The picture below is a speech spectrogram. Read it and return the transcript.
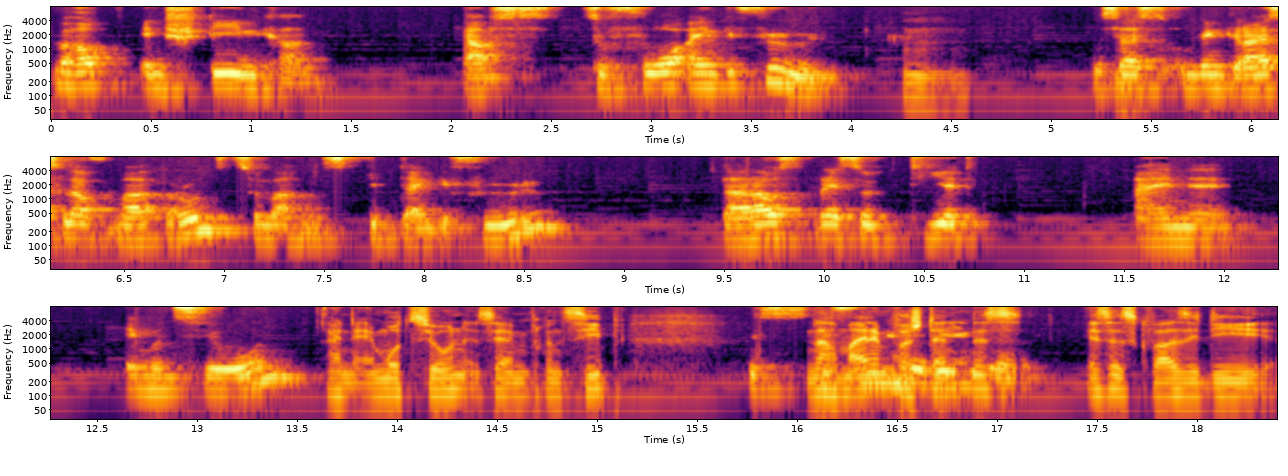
überhaupt entstehen kann, gab es zuvor ein Gefühl. Hm. Das heißt, um den Kreislauf mal rund zu machen, es gibt ein Gefühl, daraus resultiert eine Emotion. Eine Emotion ist ja im Prinzip, ist, nach ist meinem Verständnis, ist es quasi die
